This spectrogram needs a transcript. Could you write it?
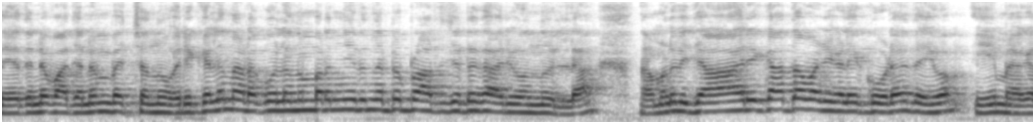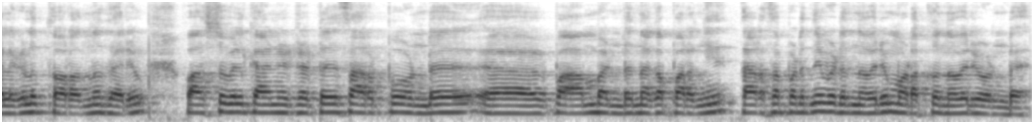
ദൈവത്തിന്റെ വചനം വെച്ചൊന്നും ഒരിക്കലും നടക്കൂലെന്നും പറഞ്ഞിരുന്നിട്ട് പ്രാർത്ഥിച്ചിട്ട് കാര്യമൊന്നുമില്ല. നമ്മൾ വിചാരിക്കാത്ത വഴികളിൽ കൂടെ ദൈവം ഈ മേഖലകൾ തുറന്നു തരും. വസ്തു വിൽക്കാനിട്ടിട്ട് സർപ്പമുണ്ട് പാമ്പുണ്ട് എന്നൊക്കെ പറഞ്ഞ് തടസ്സപ്പെടുത്തി വിടുന്നവരും മുടക്കുന്നവരും ഉണ്ട്.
